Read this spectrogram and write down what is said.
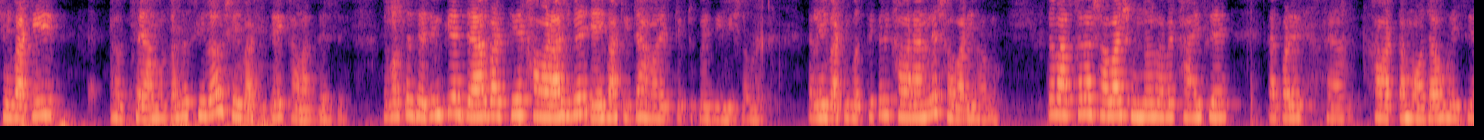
সেই বাটি হচ্ছে আমার কাছে ছিল, সেই বাটিতেই খাবার দিয়েছে। তো বলছে, যেদিনকে যার বাড়ি থেকে খাবার আসবে, এই বাটিটা আমার একটু একটু করে দিবি সবাই। তাহলে এই বাটি ভর্তি করে খাবার আনলে সবারই হবে। তো বাচ্চারা সবাই সুন্দরভাবে খাইছে তারপরে খাবারটা মজাও হয়েছে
